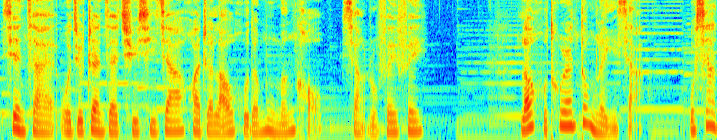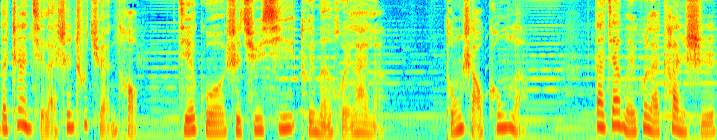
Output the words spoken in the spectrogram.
现在我就站在屈西家画着老虎的墓门口，想入非非。老虎突然动了一下，我吓得站起来，伸出拳头。结果是屈膝推门回来了，铜勺空了。大家围过来看时，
